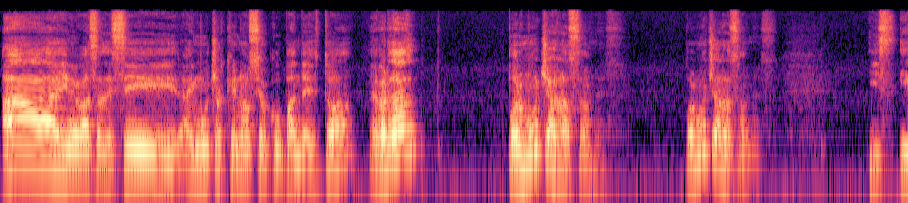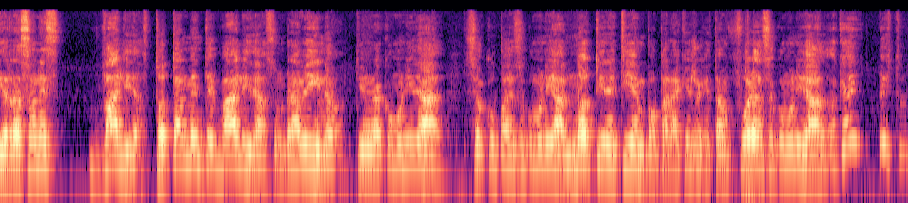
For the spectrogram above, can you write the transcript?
Ay, me vas a decir, hay muchos que no se ocupan de esto, ¿es verdad? Por muchas razones, por muchas razones. Y, y razones válidas, totalmente válidas. Un rabino tiene una comunidad, se ocupa de su comunidad, no tiene tiempo para aquellos que están fuera de su comunidad, ok, listo.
